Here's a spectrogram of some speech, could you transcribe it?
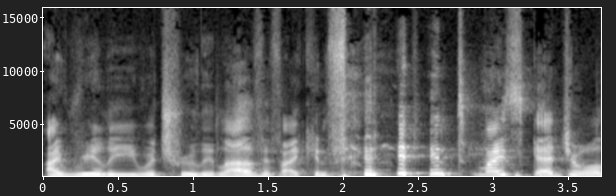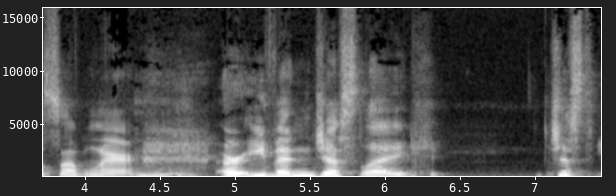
I really would truly love if I can fit it into my schedule somewhere mm-hmm. or even just like just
